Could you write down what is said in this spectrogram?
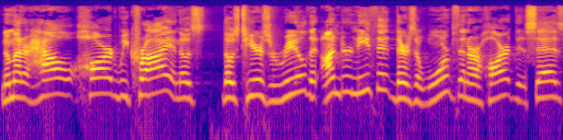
no matter how hard we cry and those, those tears are real, that underneath it, there's a warmth in our heart that says,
